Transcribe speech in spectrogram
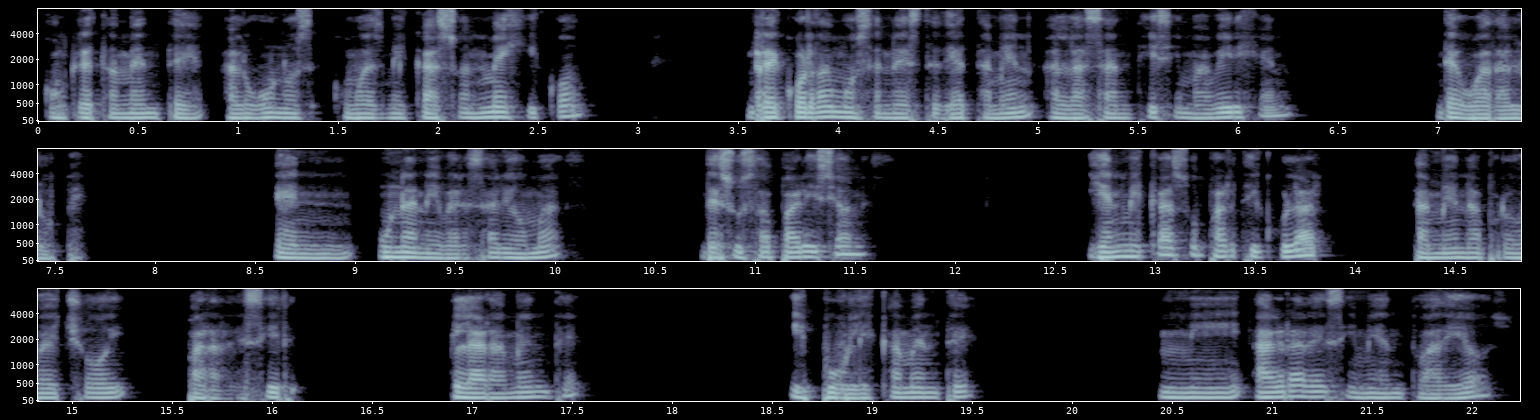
concretamente algunos, como es mi caso en México, recordamos en este día también a la Santísima Virgen de Guadalupe, en un aniversario más de sus apariciones. Y en mi caso particular, también aprovecho hoy para decir claramente y públicamente mi agradecimiento a Dios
